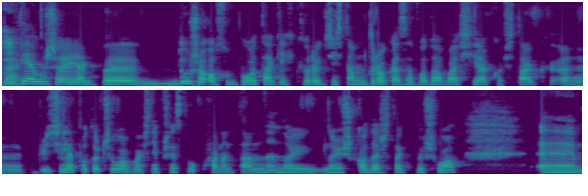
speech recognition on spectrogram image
tak. I wiem, że jakby dużo osób było takich, których gdzieś tam droga zawodowa się jakoś tak e, źle potoczyła właśnie przez tą kwarantannę, no i, no i szkoda, że tak wyszło. E,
